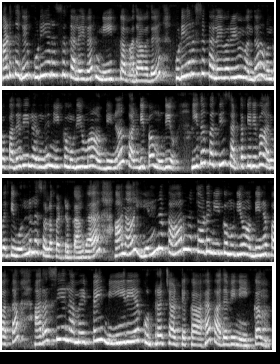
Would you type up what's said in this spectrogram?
அடுத்தது குடியரசுத் தலைவர் நீக்கம். அதாவது குடியரசுத் தலைவரையும் வந்து அவங்க பதவியில இருந்து நீக்க முடியுமா அப்படின்னா கண்டிப்பா முடியும். இதை பத்தி சட்டப்பிரிவு அறுபத்தி ஒண்ணுல சொல்லப்பட்டிருக்காங்க. ஆனா என்ன காரணத்தோட நீக்க முடியும் அப்படின்னு பார்த்தா அரசியல் அமைப்பை மீறிய குற்றச்சாட்டுக்காக பதவி நீக்கம்.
